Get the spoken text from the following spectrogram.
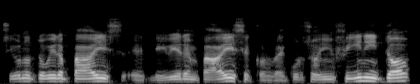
Si uno tuviera país, eh, viviera en países con recursos infinitos,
